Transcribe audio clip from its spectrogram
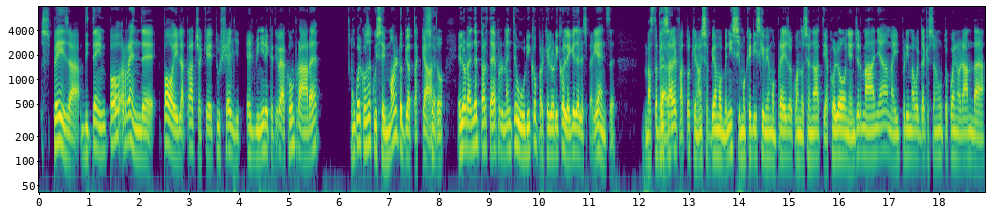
spesa di tempo rende poi la traccia che tu scegli e il vinile che ti vai a comprare un qualcosa a cui sei molto più attaccato sì. e lo rende per te probabilmente unico perché lo ricolleghi delle esperienze. Basta Vero. pensare al fatto che noi sappiamo benissimo che dischi abbiamo preso quando siamo andati a Colonia in Germania, ma la prima volta che sono venuto qua in Olanda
